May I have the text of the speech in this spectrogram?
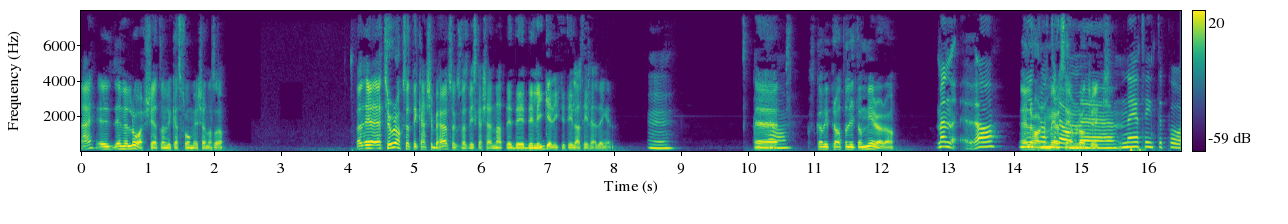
nej, en eloge i att de lyckas få mig att känna så. Jag jag tror också att det kanske behövs också för att vi ska känna att det, det, det ligger riktigt illa till helt enkelt. Mm. Eh, Ja. Ska vi prata lite om Mira då? Men, ja. Eller har du mer att säga om Roderick? eh, nej, jag tänkte på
